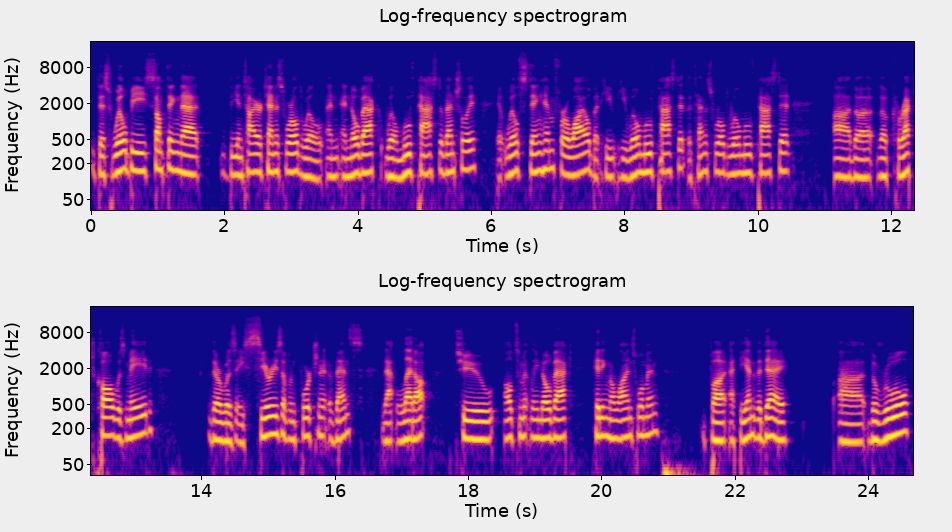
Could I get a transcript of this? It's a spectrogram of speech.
this will be something that the entire tennis world will and, and Novak will move past eventually. It will sting him for a while, but he he will move past it. The tennis world will move past it. Uh, the the correct call was made. There was a series of unfortunate events that led up to ultimately Novak hitting the lineswoman. But at the end of the day, uh, the rule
